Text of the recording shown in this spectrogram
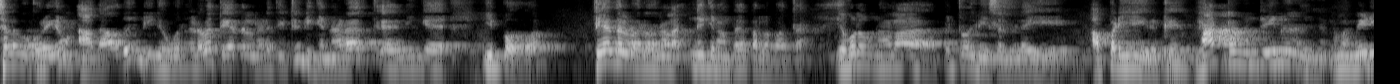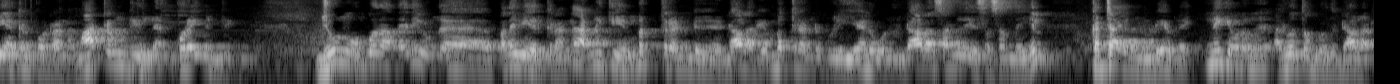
செலவு குறையும். அதாவது நீங்க ஒரு தடவை தேர்தல் நடத்திட்டு நீங்க நட நீங்க இப்போ தேர்தல் வர்றதுனால இன்னைக்கு நான் பேப்பரில் பார்த்தேன். எவ்வளவு நாளாக பெட்ரோல் டீசல் விலை அப்படியே இருக்குது மாற்றமின்றின்னு நம்ம மீடியாக்கள் போடுறாங்க. மாற்றமின்றி இல்லை குறைவின்றி. ஜூன் ஒன்பதாம் தேதி இவங்க பதவி ஏற்கிறாங்க. அன்னைக்கு எண்பத்தி ரெண்டு டாலர் எண்பத்தி ரெண்டு புள்ளி ஏழு ஒன்று டாலர் சர்வதேச சந்தையில் கச்சா எண்ணெயினுடைய விலை. இன்னைக்கு எவ்வளவு? அறுபத்தொம்பது டாலர்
